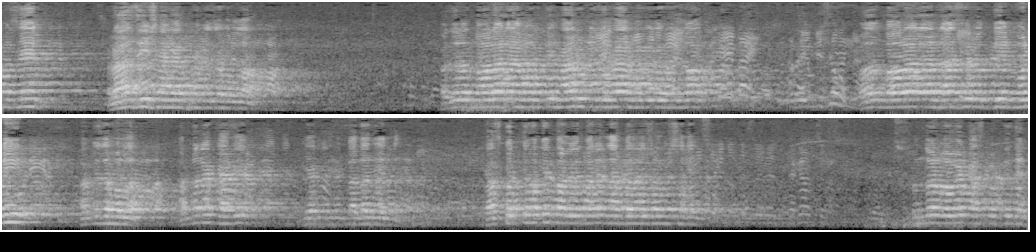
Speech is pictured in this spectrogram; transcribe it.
হোসেন রাজি সাহেব, হাফিজাহুল্লাহ। হযরত মাওলানা মুফতি হারুন ইজহার হাফিজাহুল্লাহ, হযরত মাওলানা নাসির উদ্দিন মনির, হাফিজাহুল্লাহ, আপনারা কাজে দাদা দিয়ে কাজ করতে হবে, পারলে পারে না পারলে সমস্যা নেই। সুন্দরভাবে কাজ করতে দেন।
